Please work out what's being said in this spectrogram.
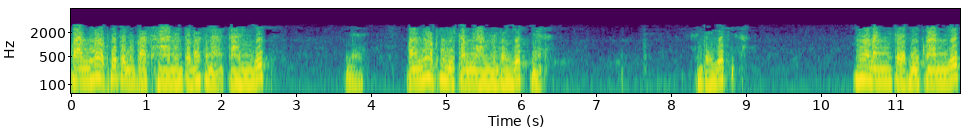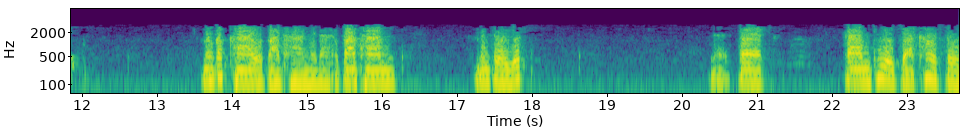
ความโลภที่เป็นอุปาทานมันเป็นลักษณะการยึดเนี่ยความโลภที่มีกำลังมันจะยึดเนี่ย มันจะยึด เมื่อมันเกิดมีความยึด มันก็คลายอุปาทานไม่ได้ อุปาทาน มันตัวยึดแต่การที่จะเข้าสู่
